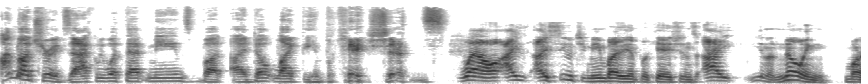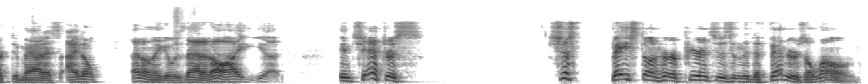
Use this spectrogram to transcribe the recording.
I'm not sure exactly what that means, but I don't like the implications. Well, I, I see what you mean by the implications. I you know knowing Mark DeMatteis, I don't I don't think it was that at all. I uh, Enchantress, just based on her appearances in the Defenders alone,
